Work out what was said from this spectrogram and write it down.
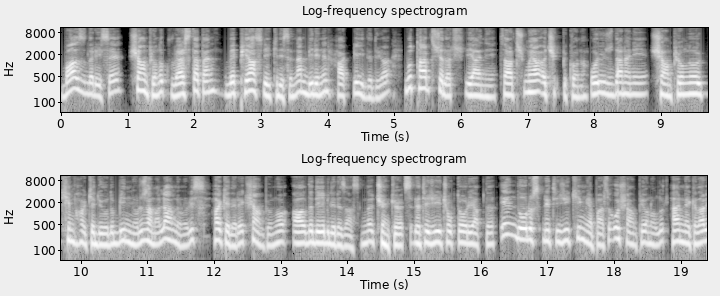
Bazıları ise şampiyonluk Verstappen ve Piastri ikilisinden birinin hakkıydı diyor. Bu tartışılır. Yani tartışmaya açık bir konu. O yüzden hani şampiyonluğu kim hak ediyordu bilmiyoruz ama Lando Norris hak ederek şampiyonluğu aldı diyebiliriz aslında. Çünkü stratejiyi çok doğru yaptı. En doğru stratejiyi kim yaparsa o şampiyon olur. Her ne kadar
